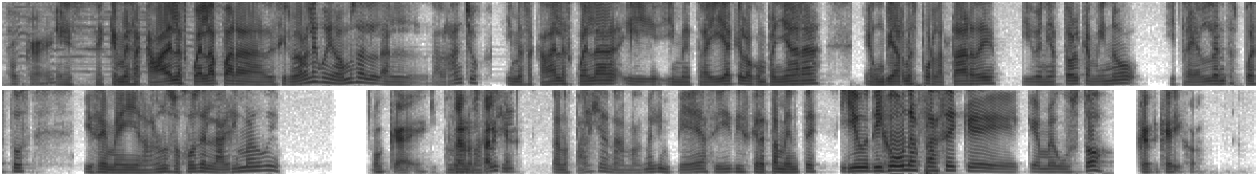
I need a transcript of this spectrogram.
Ok. Este, que me sacaba de la escuela para decirme, órale, güey, vamos al, al, rancho. Y me sacaba de la escuela y, y me traía que lo acompañara un viernes por la tarde y venía todo el camino y traía los lentes puestos y se me llenaron los ojos de lágrimas, güey. Ok. Pues la nostalgia. la nostalgia, nada más me limpié así discretamente. Y dijo una frase que, que me gustó. ¿Qué, ¿Qué, dijo?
